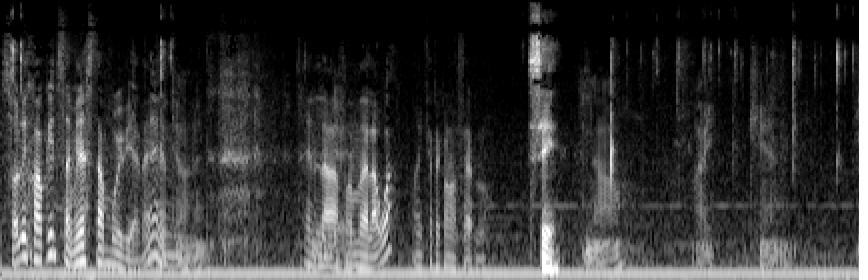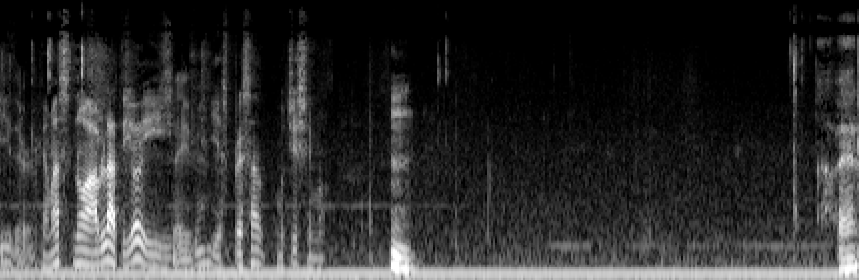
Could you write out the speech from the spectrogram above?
Solly Hawkins también está muy bien, ¿eh? En, en la forma del agua, hay que reconocerlo. Sí. No, I can además no habla, tío, y, y expresa muchísimo. Mm. Ver.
